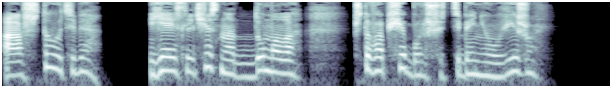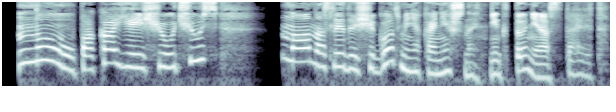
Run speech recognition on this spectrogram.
«А что у тебя? Я, если честно, думала, что вообще больше тебя не увижу». «Ну, пока я еще учусь, но на следующий год меня, конечно, никто не оставит».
